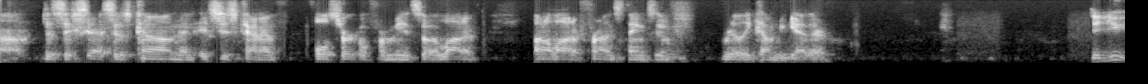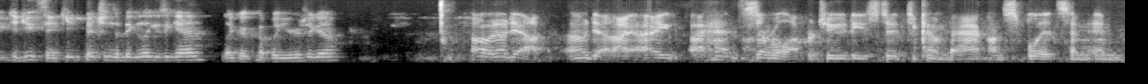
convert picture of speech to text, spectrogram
um, the success has come, and it's just kind of full circle for me. And so a lot of on a lot of fronts, things have really come together. Did you did you think you'd pitch in the big leagues again, like a couple years ago? Oh, no doubt, no doubt. I, I, I, had several opportunities to, to come back on splits, and, and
